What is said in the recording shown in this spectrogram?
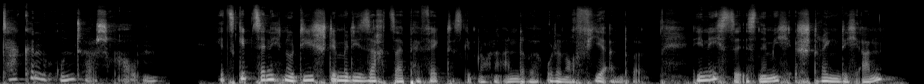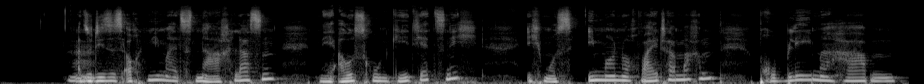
Tacken runterschrauben. Jetzt gibt's ja nicht nur die Stimme, die sagt, sei perfekt, es gibt noch eine andere oder noch vier andere. Die nächste ist nämlich streng dich an. Also dieses auch niemals nachlassen. Nee, ausruhen geht jetzt nicht. Ich muss immer noch weitermachen. Probleme haben,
